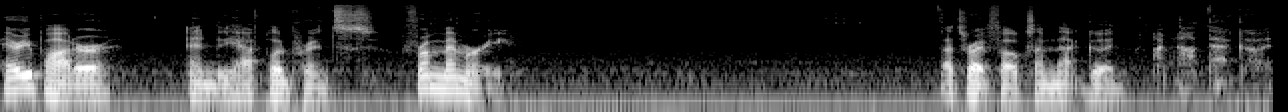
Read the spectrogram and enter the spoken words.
Harry Potter and the Half Blood Prince from memory. That's right, folks. I'm that good. I'm not that good.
